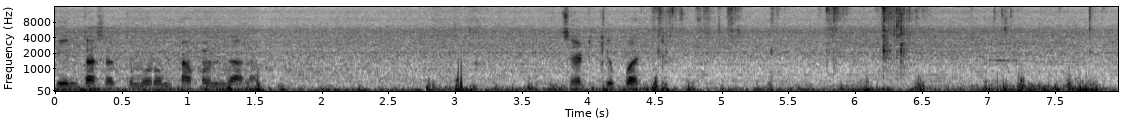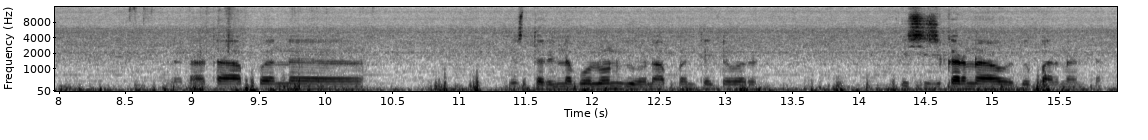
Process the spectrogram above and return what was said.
तीन तासात तो मुरुम टाकून झाला. झटकेपट तर आता आपण अं, मिस्त्रींना बोलवून घेऊन आपण त्याच्यावर पी करणार आहोत दुपारनंतर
